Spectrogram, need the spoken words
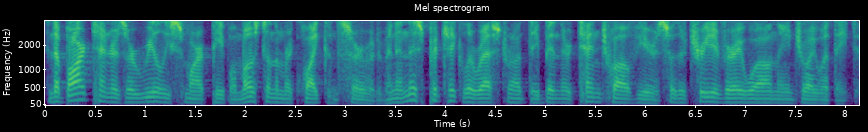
And the bartenders are really smart people. Most of them are quite conservative. And in this particular restaurant, they've been there 10, 12 years, so they're treated very well and they enjoy what they do.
